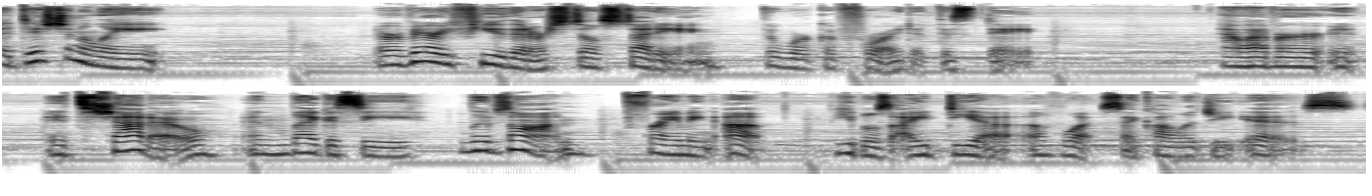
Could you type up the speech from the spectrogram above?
Additionally, there are very few that are still studying the work of Freud at this date. However, it, its shadow and legacy lives on, framing up people's idea of what psychology is.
